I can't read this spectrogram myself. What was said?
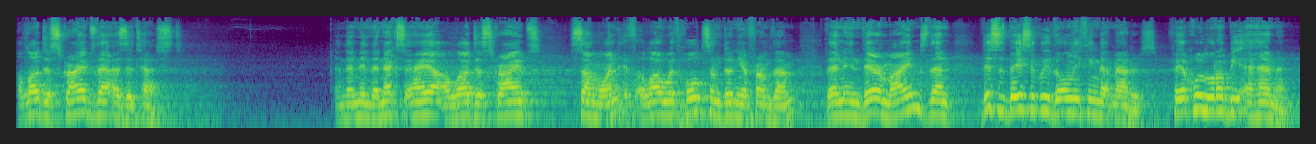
Allah describes that as a test. And then in the next ayah, Allah describes someone, if Allah withholds some dunya from them, then in their minds, then this is basically the only thing that matters. فَيَقُولُ رَبِّي أَهَانًا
